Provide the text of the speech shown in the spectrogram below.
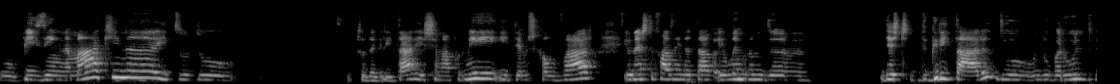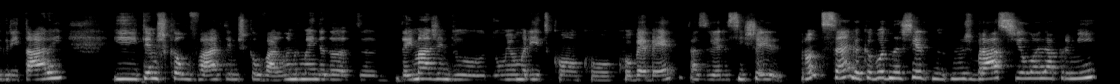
O pizinho na máquina e tudo tudo a gritar e a chamar por mim e temos que a levar. Eu nesta fase ainda estava, eu lembro-me de deste, de gritar, do, do, barulho, de gritarem, e temos que a levar, temos que a levar. Lembro-me ainda da, da, imagem do, do meu marido com, com, com, o bebê, estás a ver, assim, cheio, pronto, de sangue, acabou de nascer nos braços, e ele olhar para mim,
